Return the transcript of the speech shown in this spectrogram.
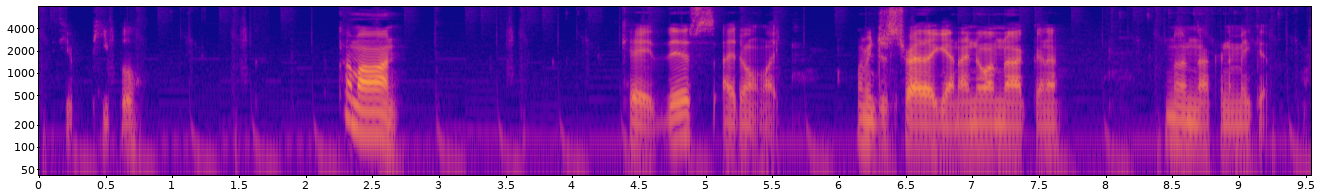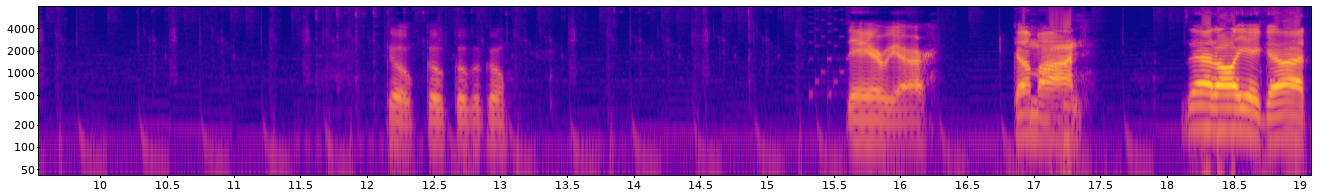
with your people? Come on. Okay, this I don't like. Let me just try that again. I know I'm not gonna. No, I'm not gonna make it. Go, go, go, go, go. There we are. Come on. Is that all you got?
